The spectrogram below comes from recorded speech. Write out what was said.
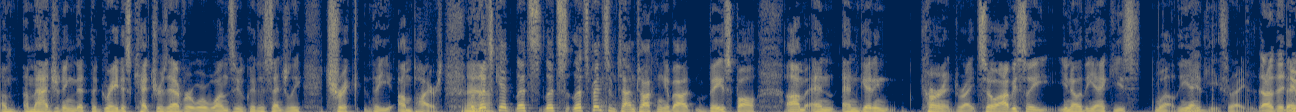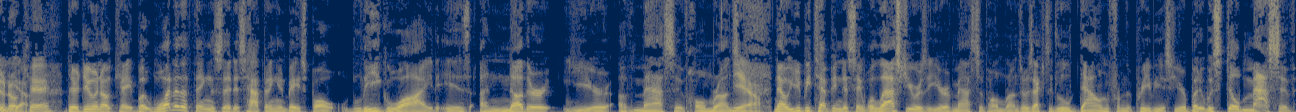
um, imagining that the greatest catchers ever were ones who could essentially trick the umpires. But let's get let's let's let's spend some time talking about baseball um, and and getting current right. So obviously you know the Yankees. Well, the Yankees, right? Are they There doing okay? They're doing okay. But one of the things that is happening in baseball league wide is another year of massive home runs. Yeah. Now, you'd be tempting to say, well, last year was a year of massive home runs. It was actually a little down from the previous year, but it was still massive,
